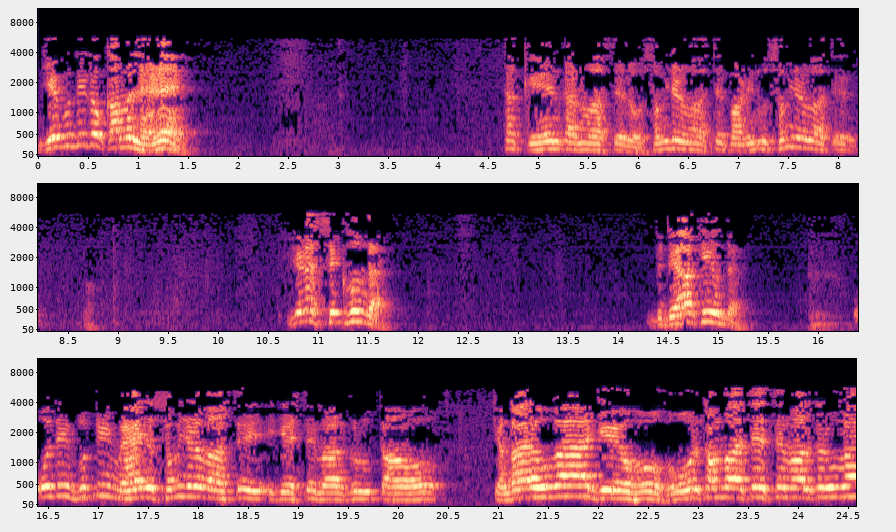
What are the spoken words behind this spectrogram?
ਜੇ ਬੁੱਧੀ ਤੋਂ ਕੰਮ ਲੈਣਾ ਤਾਂ ਗੇਨ ਕਰਨ ਵਾਸਤੇ ਲੋ ਸਮਝਣ ਵਾਸਤੇ, ਬਾਣੀ ਨੂੰ ਸਮਝਣ ਵਾਸਤੇ ਲਓ। ਜਿਹੜਾ ਸਿੱਖ ਹੁੰਦਾ ਵਿਦਿਆਰਥੀ ਹੁੰਦਾ ਉਹਦੀ ਬੁੱਧੀ ਮਹਿਜ ਸਮਝਣ ਵਾਸਤੇ ਜੇ ਇਸਤੇਮਾਲ ਕਰੂ, ਤਾਂ ਉਹ ਚੰਗਾ ਰਹੂਗਾ, ਜੇ ਉਹ ਹੋਰ ਕੰਮ ਵਾਸਤੇ ਇਸਤੇਮਾਲ ਕਰੂਗਾ,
